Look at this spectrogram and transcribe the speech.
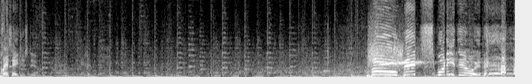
Nice aegis, dude. Boom, bitch! What are you doing?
